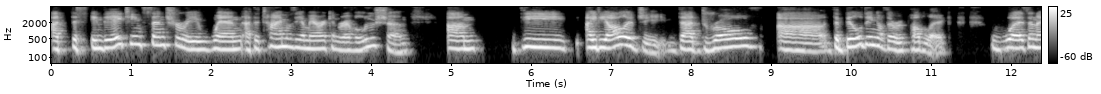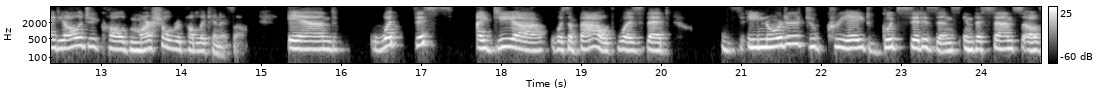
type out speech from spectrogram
at this in the 18th century when at the time of the american revolution um, the ideology that drove uh, the building of the republic was an ideology called martial republicanism and what this idea was about was that in order to create good citizens in the sense of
